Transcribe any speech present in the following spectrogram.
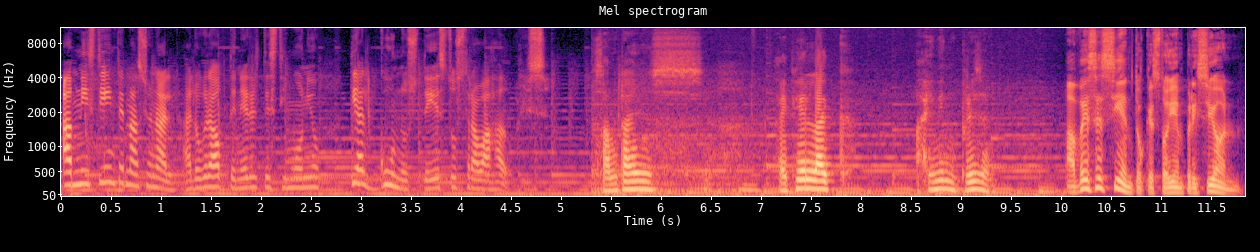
Amnistía Internacional ha logrado obtener el testimonio de algunos de estos trabajadores. Sometimes I feel like I'm in prison. A veces siento que estoy en prisión.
